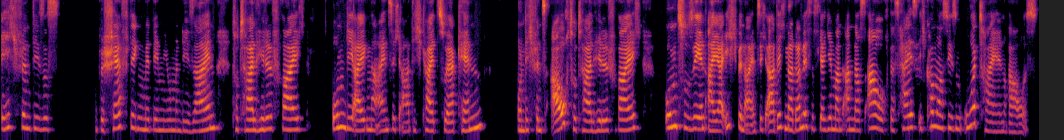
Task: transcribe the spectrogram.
ich finde dieses Beschäftigen mit dem Human Design total hilfreich, um die eigene Einzigartigkeit zu erkennen Und ich finde es auch total hilfreich, um zu sehen, ah ja, ich bin einzigartig, na dann ist es ja jemand anders auch. Das heißt, ich komme aus diesen Urteilen raus.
